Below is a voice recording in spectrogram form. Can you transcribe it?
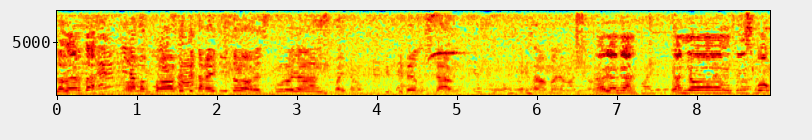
La Huerta. Kung magpagupit na kayo dito, es puro lang, 50 pesos lang. Kasama naman yun. Ayan, yan. Yan yung Facebook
